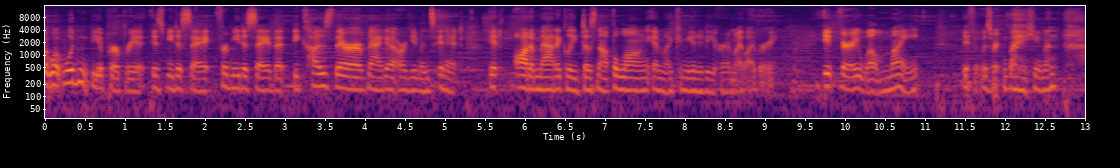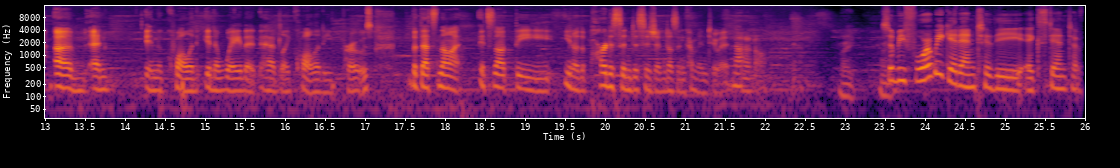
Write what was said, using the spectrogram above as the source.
But what wouldn't be appropriate is me to say for me to say that because there are MAGA arguments in it, it automatically does not belong in my community or in my library. It very well might, if it was written by a human, um, and in a quality in a way that had like quality prose. But that's not. It's not the you know the partisan decision doesn't come into it. Not at all. Right. So before we get into the extent of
